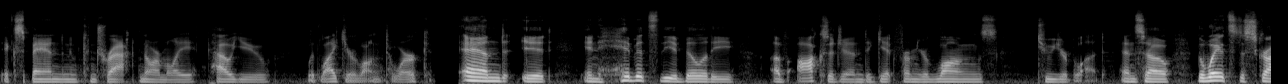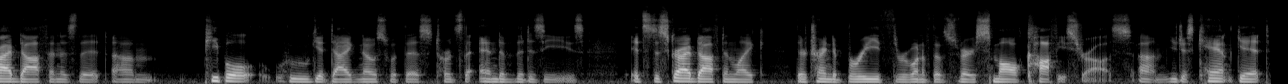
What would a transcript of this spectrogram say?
expand and contract normally how you would like your lung to work. And it inhibits the ability of oxygen to get from your lungs to your blood. And so the way it's described often is that um, people who get diagnosed with this towards the end of the disease, it's described often like they're trying to breathe through one of those very small coffee straws. Um, you just can't get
